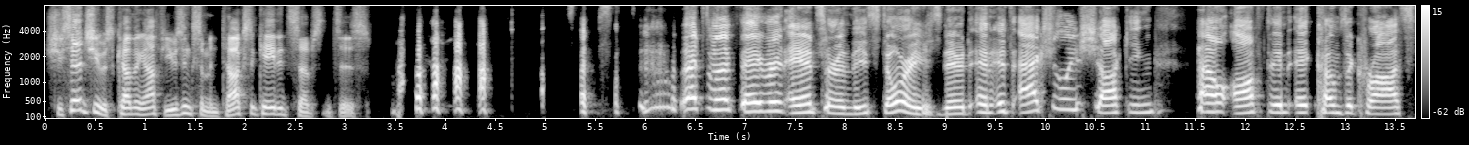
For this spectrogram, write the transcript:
she said she was coming off using some intoxicated substances. That's my favorite answer in these stories, dude. And it's actually shocking how often it comes across,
